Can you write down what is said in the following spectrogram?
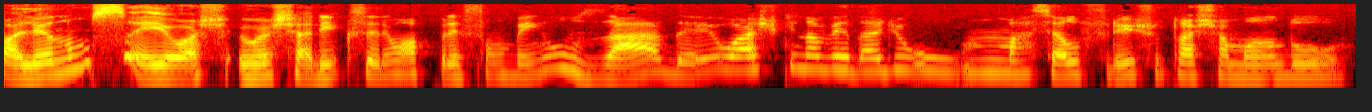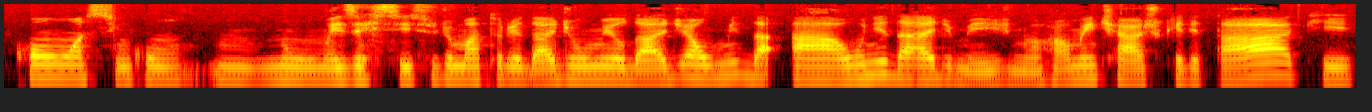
Olha, eu não sei, eu, ach, eu acharia que seria uma pressão bem ousada. Eu acho que, na verdade, o Marcelo Freixo está chamando com, assim, com num exercício de maturidade e humildade a, umida, a unidade mesmo. Eu realmente acho que ele tá, que,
